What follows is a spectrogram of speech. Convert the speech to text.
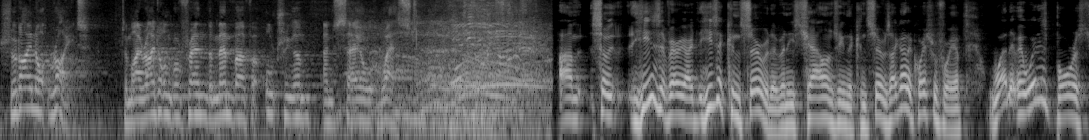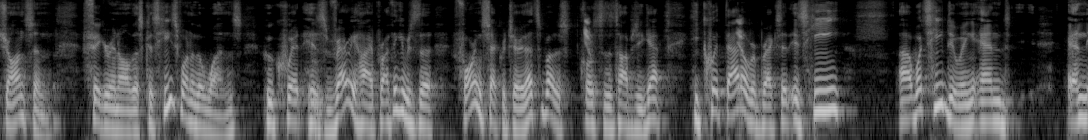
should I not write to my right honourable friend, the member for Altrincham and Sale West? Um, so he's a very he's a conservative and he's challenging the conservatives. I got a question for you. What where does Boris Johnson figure in all this? Because he's one of the ones who quit his very high. Pro- I think he was the foreign secretary. That's about as close yep. to the top as you get. He quit that yep. over Brexit. Is he uh, what's he doing? And and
